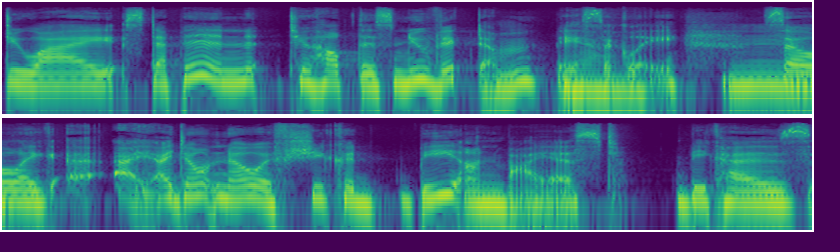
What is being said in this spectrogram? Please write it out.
do I step in to help this new victim, basically? Yeah. Mm. So, like, I, I don't know if she could be unbiased because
